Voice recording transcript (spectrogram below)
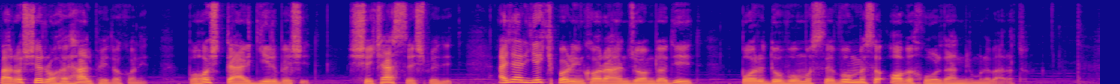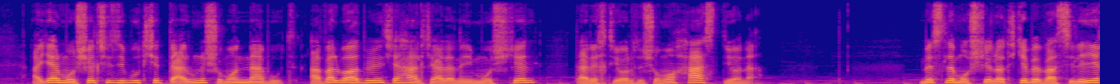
براش راه حل پیدا کنید. باهاش درگیر بشید. شکستش بدید. اگر یک بار این کار رو انجام دادید بار دوم و سوم مثل آب خوردن میمونه براتون. اگر مشکل چیزی بود که درون شما نبود اول باید ببینید که حل کردن این مشکل در اختیارات شما هست یا نه. مثل مشکلاتی که به وسیله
